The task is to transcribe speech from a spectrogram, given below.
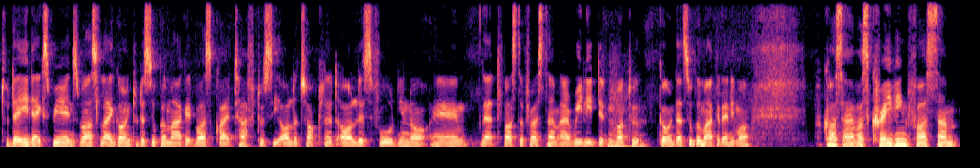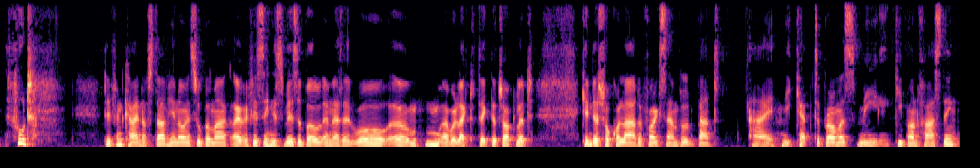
today the experience was like going to the supermarket was quite tough to see all the chocolate, all this food. You know, and that was the first time I really didn't want to go in that supermarket anymore because I was craving for some food, different kind of stuff. You know, in supermarket everything is visible, and I said, "Whoa, um, I would like to take the chocolate." Kinder Schokolade, for example, but I we kept the promise. We keep on fasting.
